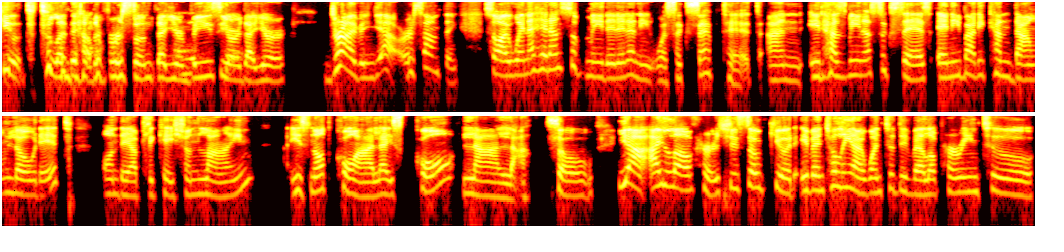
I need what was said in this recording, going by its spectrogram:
cute to let the other person that you're busy or that you're driving, yeah, or something. So I went ahead and submitted it, and it was accepted, and it has been a success. Anybody can download it on the application line it's not koala, it's ko-la-la. So yeah, I love her. She's so cute. Eventually, I want to develop her into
